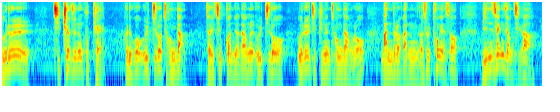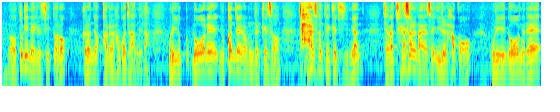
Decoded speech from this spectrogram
을을 지켜주는 국회 그리고 을지로 정당 저희 집권 여당을 을지로 을을 지키는 정당으로 만들어가는 것을 통해서 민생 정치가 어, 뿌리 내릴 수 있도록 그런 역할을 하고자 합니다. 우리 육- 노원의 유권자 여러분들께서 잘 선택해 주시면 제가 최선을 다해서 일을 하고 우리 노원을의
